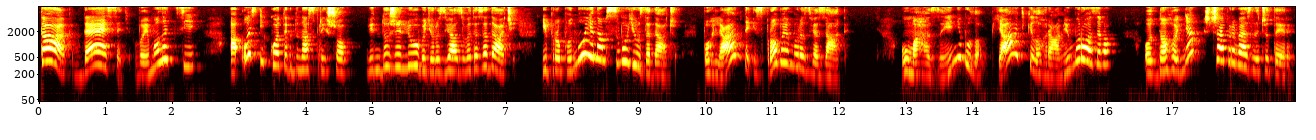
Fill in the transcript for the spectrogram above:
Так, 10. Ви молодці. А ось і котик до нас прийшов. Він дуже любить розв'язувати задачі і пропонує нам свою задачу. Погляньте і спробуємо розв'язати. У магазині було 5 кілограмів морозива. Одного дня ще привезли 4.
